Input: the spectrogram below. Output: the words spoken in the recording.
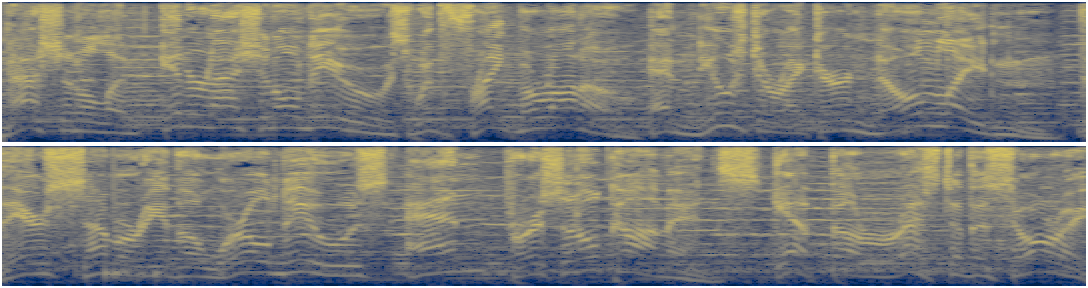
national and international news with Frank Morano and news director Noam Laden. Their summary of the world news and personal comments. Get the rest of the story.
